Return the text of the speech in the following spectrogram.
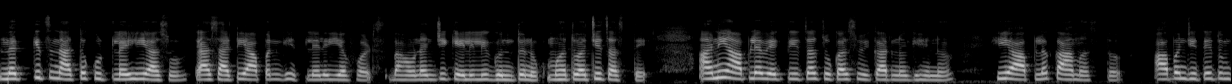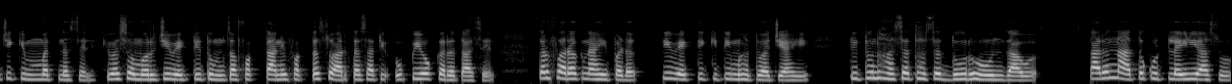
नक्कीच नातं कुठलंही असो त्यासाठी आपण घेतलेले एफर्ट्स, भावनांची केलेली गुंतवणूक महत्त्वाचीच असते आणि आपल्या व्यक्तीचा चुका स्वीकारणं घेणं ही आपलं काम असतं. आपण जिथे तुमची किंमत नसेल किंवा समोरची व्यक्ती तुमचा फक्त आणि फक्त स्वार्थासाठी उपयोग करत असेल तर फरक नाही पडत ती व्यक्ती किती महत्त्वाची आहे. तिथून हसत हसत दूर होऊन जावं. कारण नातं कुठलंही असो,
